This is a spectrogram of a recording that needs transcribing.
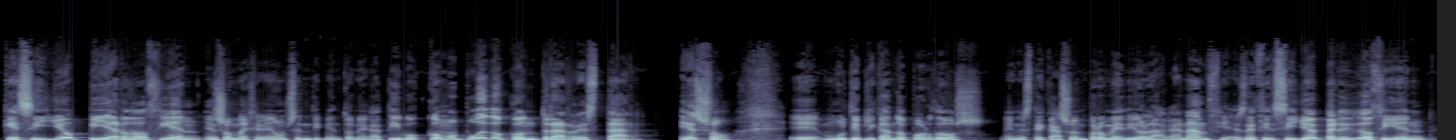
Que si yo pierdo 100, eso me genera un sentimiento negativo. ¿Cómo puedo contrarrestar? Eso, eh, multiplicando por 2, en este caso en promedio, la ganancia. Es decir, si yo he perdido 100,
